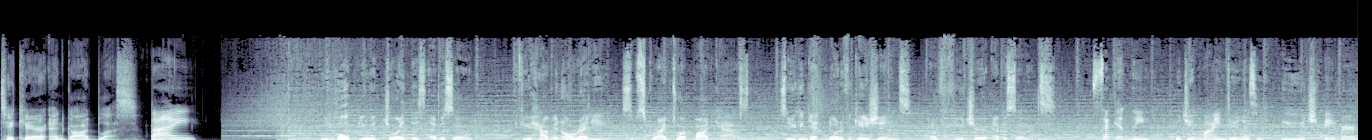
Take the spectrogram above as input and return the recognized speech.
Take care and God bless. Bye. We hope you enjoyed this episode. If you haven't already, subscribe to our podcast so you can get notifications of future episodes. Secondly, would you mind doing us a huge favor?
